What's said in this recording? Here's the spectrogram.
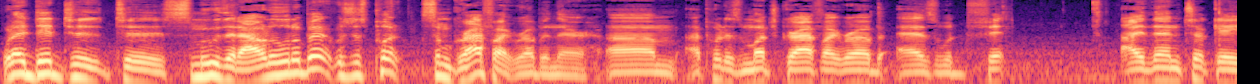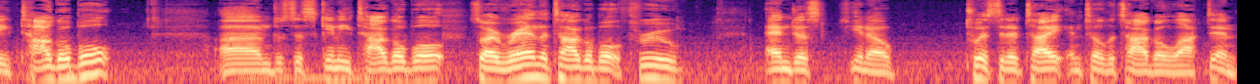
what I did to, to smooth it out a little bit was just put some graphite rub in there. Um, I put as much graphite rub as would fit I then took a toggle bolt, um, just a skinny toggle bolt. So I ran the toggle bolt through and just, you know, twisted it tight until the toggle locked in.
